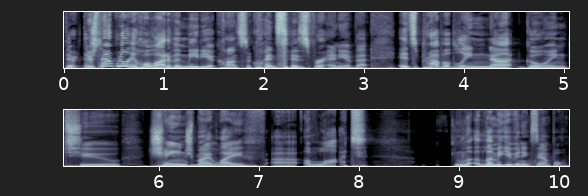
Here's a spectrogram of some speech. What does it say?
there, there's not really a whole lot of immediate consequences for any of that. It's probably not going to change my life uh, a lot. L- let me give you an example.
